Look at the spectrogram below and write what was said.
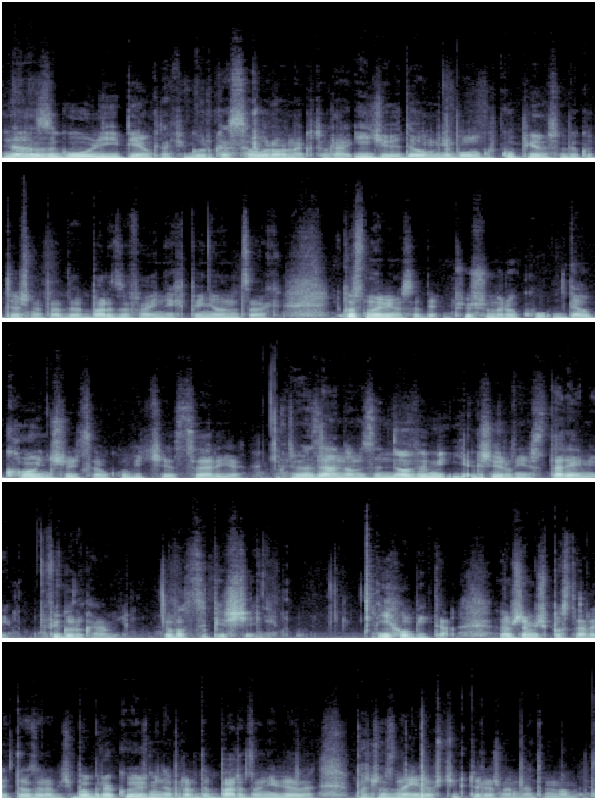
Nazguli i piękna figurka Saurona, która idzie do mnie, bo kupiłem sobie go też naprawdę bardzo fajnych pieniądzach i postanowiłem sobie w przyszłym roku dokończyć całkowicie serię związaną z nowymi, jakże również starymi figurkami Władcy Pierścieni i Hobita. A przynajmniej się postarać to zrobić, bo brakuje mi naprawdę bardzo niewiele, patrząc na ilości, które już mam na ten moment.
